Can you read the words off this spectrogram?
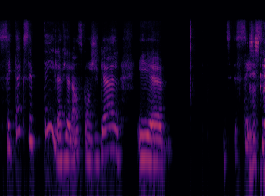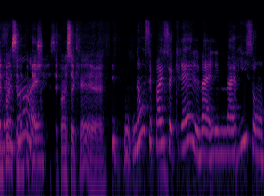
c'est accepté, la violence conjugale. Et euh, c'est pas, pas, un secret. Euh. Non, c'est pas un secret. Les maris sont,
